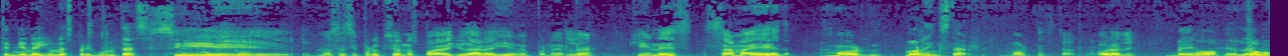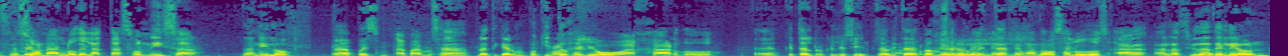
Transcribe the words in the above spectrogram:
tenían ahí unas preguntas. Sí, eh, no sé si producción nos puede ayudar ahí a ponerla. ¿Quién es? Samaed Morn Morningstar. Morningstar, órale. Ven, No, hola, ¿Cómo funciona lo de la tazoniza? Danilo. Ah, pues ah, vamos a platicar un poquito. Rogelio Bajardo. Ah, ¿Qué tal, Rogelio? Sí, pues ahorita vamos a Rogelio, comentar. Le, le mandamos saludos a, a la ciudad de León.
